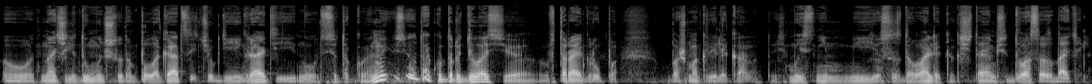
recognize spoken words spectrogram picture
Вот, начали думать, что там по локации, что где играть, и ну, вот все такое. Ну, и все, так вот родилась э, вторая группа «Башмак Великана». То есть мы с ним ее создавали, как считаемся, два создателя.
